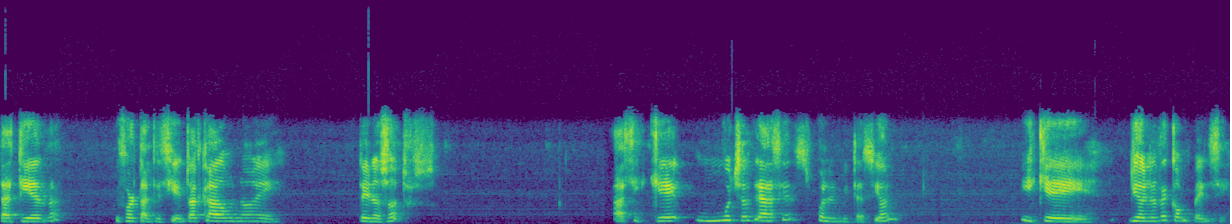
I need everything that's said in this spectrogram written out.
la tierra y fortaleciendo a cada uno de, nosotros. Así que muchas gracias por la invitación y que Dios les recompense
